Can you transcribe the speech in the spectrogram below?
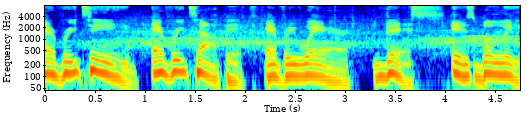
Every team, every topic, everywhere. This is Believe.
